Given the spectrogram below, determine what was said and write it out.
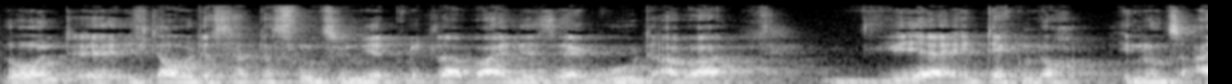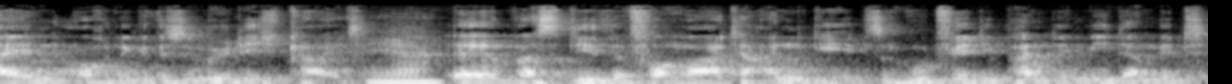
und äh, ich glaube, das, hat, das funktioniert mittlerweile sehr gut, aber wir entdecken doch in uns allen auch eine gewisse Müdigkeit, ja. äh, was diese Formate angeht. So gut wir die Pandemie damit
